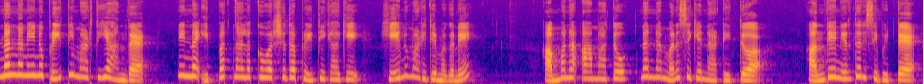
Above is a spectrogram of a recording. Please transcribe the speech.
ನನ್ನ ನೀನು ಪ್ರೀತಿ ಮಾಡ್ತೀಯಾ ಅಂದೆ. ನಿನ್ನ ಇಪ್ಪತ್ನಾಲ್ಕು ವರ್ಷದ ಪ್ರೀತಿಗಾಗಿ ಏನು ಮಾಡಿದೆ ಮಗನೇ? ಅಮ್ಮನ ಆ ಮಾತು ನನ್ನ ಮನಸ್ಸಿಗೆ ನಾಟಿತ್ತು. ಅಂದೇ ನಿರ್ಧರಿಸಿಬಿಟ್ಟೆ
